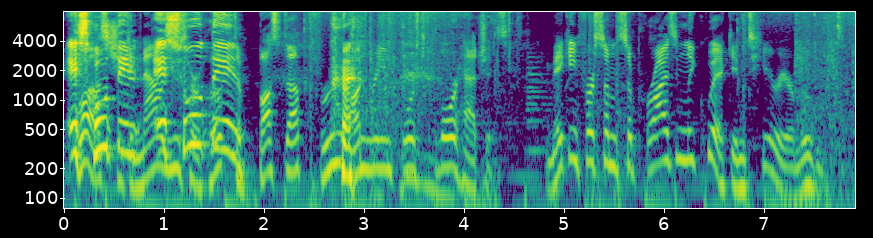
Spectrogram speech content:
¡Es útil! ¡Es útil! making for some surprisingly quick interior movement.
